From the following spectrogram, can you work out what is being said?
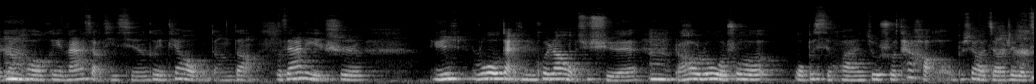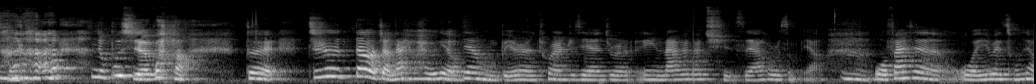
然后可以拉小提琴，可以跳舞等等。我家里是允，如果我感兴趣会让我去学。嗯，然后如果说我不喜欢，就说太好了，我不需要交这个钱，那就不学吧。对，其实到长大以后还有点羡慕别人，突然之间就是给你拉个曲子呀，或者怎么样。嗯，我发现我因为从小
